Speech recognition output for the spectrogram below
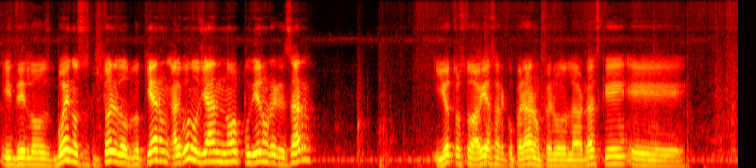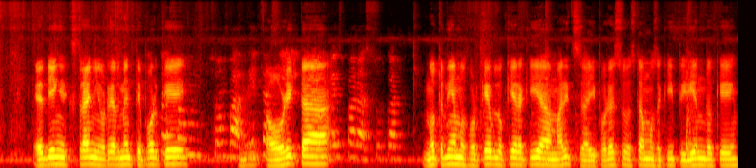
Y de los buenos suscriptores los bloquearon. Algunos ya no pudieron regresar y otros todavía se recuperaron, pero la verdad es que eh, es bien extraño realmente porque Son, son barritas. ahorita- para no teníamos por qué bloquear aquí a Maritza y por eso estamos aquí pidiendo que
